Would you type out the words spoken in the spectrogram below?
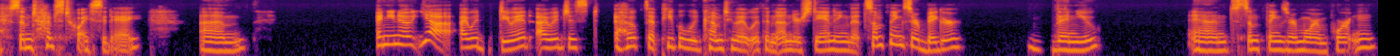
sometimes twice a day. Um, and, you know, yeah, I would do it. I would just hope that people would come to it with an understanding that some things are bigger than you and some things are more important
